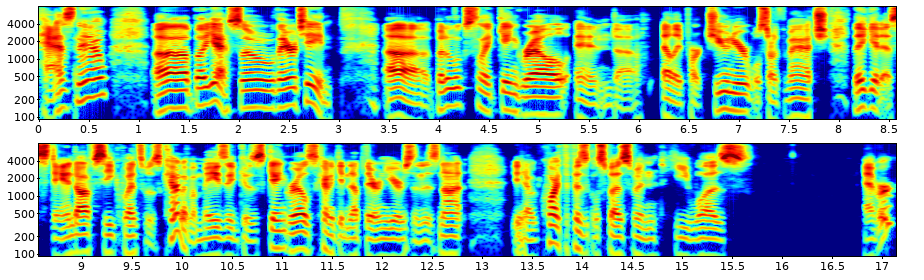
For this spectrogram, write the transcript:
has now. Uh, but yeah, so they're a team. Uh, but it looks like Gangrel and uh, LA Park Jr. will start the match. They get a standoff sequence, was kind of amazing because Gangrel's kind of getting up there in years and is not, you know, quite the physical specimen he was ever.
